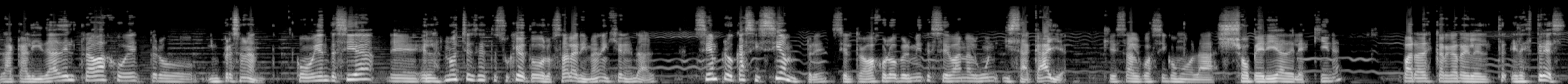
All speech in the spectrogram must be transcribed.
la calidad del trabajo es, pero impresionante. Como bien decía, eh, en las noches de este sujeto, o los salaryman en general, siempre o casi siempre, si el trabajo lo permite, se van a algún izakaya, que es algo así como la chopería de la esquina, para descargar el estrés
